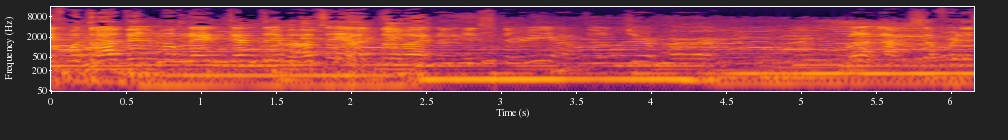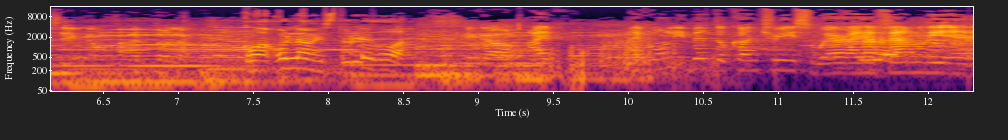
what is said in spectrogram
If mo travel mo blind country ba o sa'yo atuan ng history, ang culture or wala lang sa for the sake of ato lang. Kung ako lang, istorya ko ah. Ikaw. I've only been to countries where I have family in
